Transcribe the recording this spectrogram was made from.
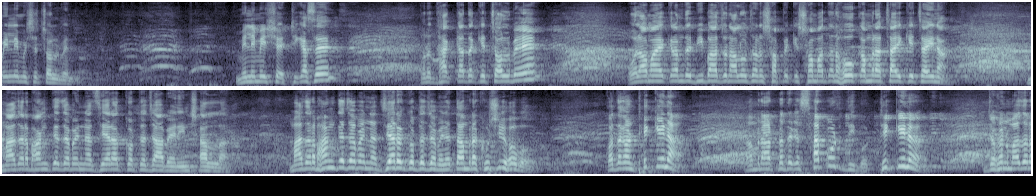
মিলেমিশে চলবেন। মিলেমিশে, ঠিক আছে? কোনো ধাক্কা ধাক্কি চলবে? ওলামা একরামদের বিভাজন আলোচনা সাপেক্ষে সমাধান হোক, আমরা চাই কি চাই না। মাজার ভাঙতে যাবেন না, জিয়ারত করতে যাবেন ইনশাল্লাহ মাজার ভাঙতে যাবেন না, জিয়ারত করতে যাবেন এতে আমরা খুশি হব। কথা কারণ ঠিক কিনা? আমরা আপনাদেরকে সাপোর্ট দিব, ঠিক কিনা? যখন মাজার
